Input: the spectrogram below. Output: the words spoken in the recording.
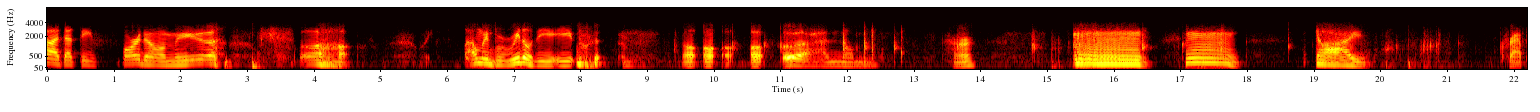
god that they farted on me. Oh. How many burritos do you eat? oh, oh, oh, oh, ugh, no. Huh? Mm, mm, die. Crap.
